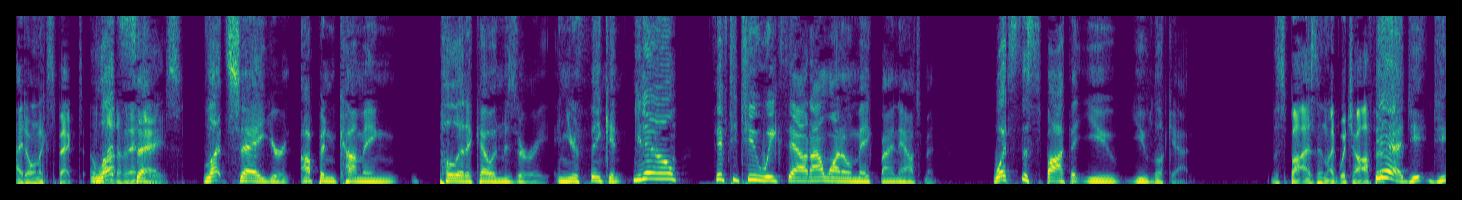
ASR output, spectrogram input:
I don't expect a let's lot of say, entries. let's say you're an up and coming Politico in Missouri and you're thinking, you know, 52 weeks out, I want to make my announcement. What's the spot that you, you look at? The spot is in like which office? Yeah. Do, do,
